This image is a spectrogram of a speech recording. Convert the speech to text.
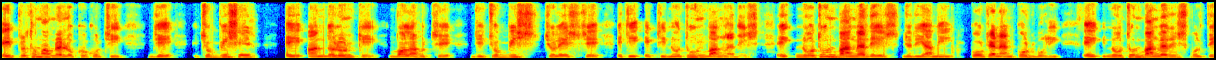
এই প্রথম আমরা লক্ষ্য করছি যে চব্বিশের এই আন্দোলনকে বলা হচ্ছে যে চব্বিশ চলে এসছে, এটি একটি নতুন বাংলাদেশ। এই নতুন বাংলাদেশ যদি আমি কোর্ট অ্যান্ড আনকোর্ট বলি, এই নতুন বাংলাদেশ বলতে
